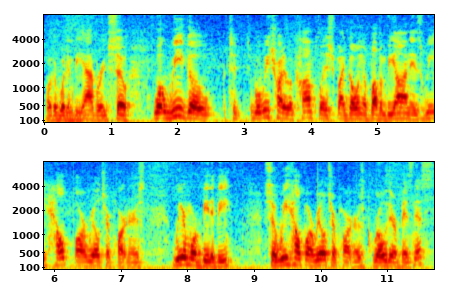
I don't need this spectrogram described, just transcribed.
or there wouldn't be average. So what we go to, what we try to accomplish by going above and beyond is we help our realtor partners. We are more B2B, so we help our realtor partners grow their business,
